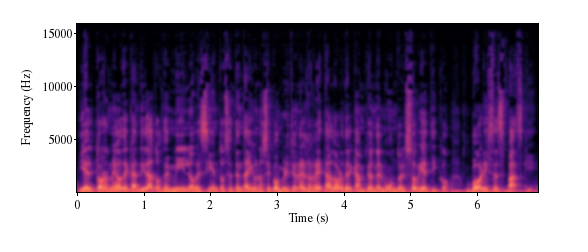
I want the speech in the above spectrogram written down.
y el torneo de candidatos de 1971, se convirtió en el retador del campeón del mundo, el soviético Boris Spassky.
